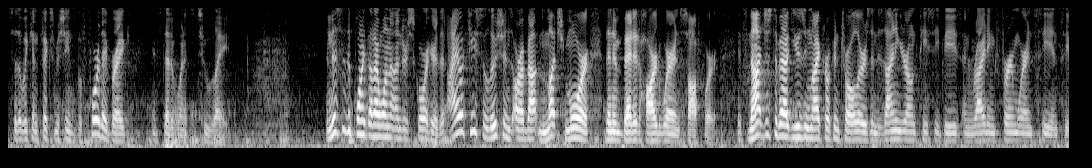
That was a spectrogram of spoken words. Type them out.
so that we can fix machines before they break instead of when it's too late. And this is the point that I want to underscore here, that IoT solutions are about much more than embedded hardware and software. It's not just about using microcontrollers and designing your own PCBs and writing firmware in C and C++.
